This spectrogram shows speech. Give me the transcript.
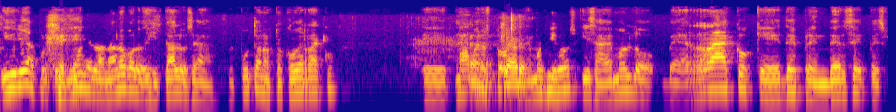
híbrida, porque venimos de lo análogo a lo digital, o sea, puta, nos tocó berraco. Eh, más o menos todos claro. tenemos hijos y sabemos lo berraco que es desprenderse, pues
